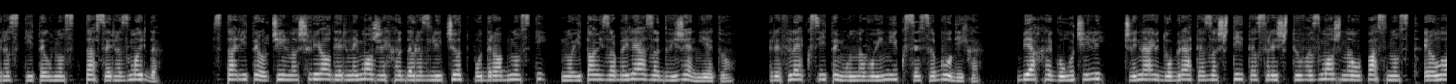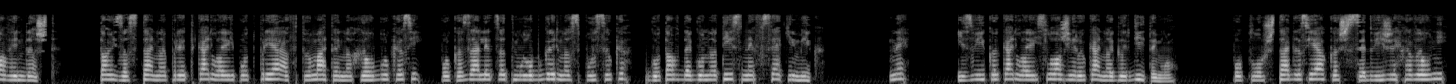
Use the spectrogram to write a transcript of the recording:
Растителността се размърда. Старите очи на Шриодер не можеха да различат подробности, но и той забеляза движението. Рефлексите му на войник се събудиха. Бяха го учили, че най-добрата защита срещу възможна опасност е ловен дъжд. Той застана пред Карла и подпря автомата на хълбука си, показалецът му обгърна спусъка, готов да го натисне всеки миг. Не! Извика Карла и сложи ръка на гърдите му. По площада сякаш се движеха вълни,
